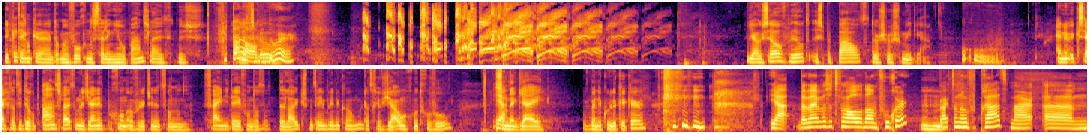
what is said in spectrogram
Ik ik denk eh, dat mijn volgende stelling hierop aansluit. Dus Vertel Let's go. door. jouw zelfbeeld is bepaald door social media. En ik zeg dat hij erop aansluit, omdat jij net begon over dat je het dan een fijn idee vond dat de likes meteen binnenkomen. Dat geeft jou een goed gevoel. Dus Ja. dan denk jij, ik ben de coole kikker. Ja, bij mij was het vooral dan vroeger. Mhm. waar ik dan over praat. Maar ehm,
